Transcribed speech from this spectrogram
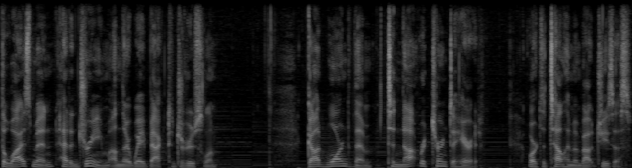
The wise men had a dream on their way back to Jerusalem. God warned them to not return to Herod or to tell him about Jesus.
